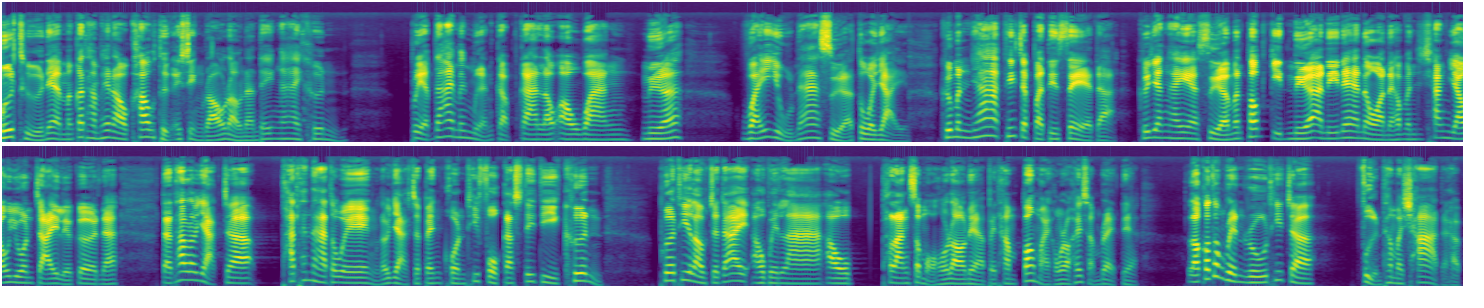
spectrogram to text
มือถือเนี่ยมันก็ทำให้เราเข้าถึงไอ้สิ่งเร้าเหล่านั้นได้ง่ายขึ้น เปรียบได้มันเหมือนกับการเราเอาวางเนื้อไว้อยู่หน้าเสือตัวใหญ่ คือมันยากที่จะปฏิเสธอะ คือยังไงอะเสือมันต้องกินเนื้ออันนี้แน่นอนนะครับ มันช่างเย้ายวนใจเหลือเกินนะ แต่ถ้าเราอยากจะพัฒนาตัวเอง เราอยากจะเป็นคนที่โฟกัสได้ดีขึ้น เพื่อที่เราจะได้เอาเวลาเอาพลังสมองของเราเนี่ยไปทำเป้าหมายของเราให้สำเร็จเนี่ย เราก็ต้องเรียนรู้ที่จะฝืนธรรมชาตินะครับ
